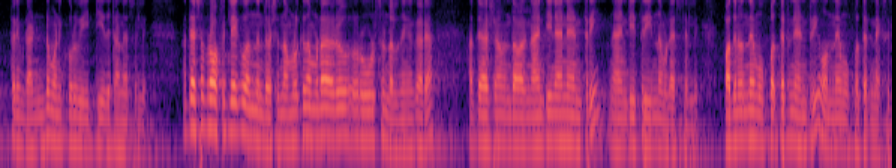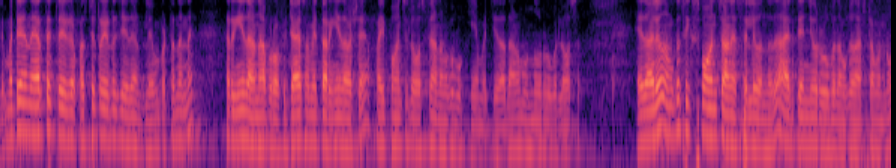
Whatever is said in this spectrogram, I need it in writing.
ഇത്രയും രണ്ട് മണിക്കൂർ വെയിറ്റ് ചെയ്തിട്ടാണ് എസ് എൽ അത്യാവശ്യം പ്രോഫിറ്റിലേക്ക് വന്നിട്ടുണ്ട്. പക്ഷെ നമ്മൾക്ക് നമ്മുടെ ഒരു റൂൾസ് ഉണ്ടല്ലോ നിങ്ങൾക്കറിയാം. അത്യാവശ്യം എന്താ പറയുക ninety nine entry ninety three നമ്മുടെ എസ് എൽ പതിനൊന്ന് മുപ്പത്തെട്ടിന് എൻട്രി ഒന്ന് മുപ്പത്തെട്ടിന് എക്സ് എൽ മറ്റേ നേരത്തെ ട്രേഡ് ഫസ്റ്റ് ട്രേഡ് ചെയ്തിട്ടുണ്ടല്ലേ. അപ്പം പെട്ടെന്ന് തന്നെ ഇറങ്ങിയതാണ് ആ പ്രോഫിറ്റ് ആയ സമയത്ത് ഇറങ്ങിയതാണ് പക്ഷേ ഫൈവ് പോയിന്റ്സ് ലോസിലാണ് നമുക്ക് ബുക്ക് ചെയ്യാൻ പറ്റിയത്. അതാണ് മുന്നൂറ് രൂപ ലോസ് ഏതായാലും നമുക്ക് സിക്സ് പോയിന്റ്സ് ആണ് എസ് എൽ വന്നത്. ആയിരത്തി അഞ്ഞൂറ് രൂപ നമുക്ക് നഷ്ടം വന്നു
